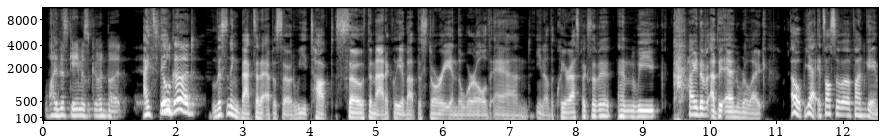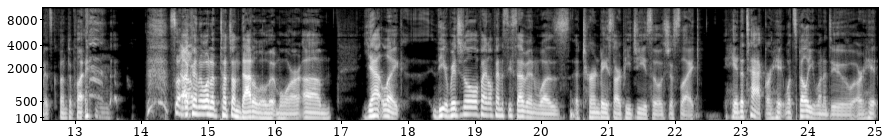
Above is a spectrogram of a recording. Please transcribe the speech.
why this game is good, but I still good. Listening back to the episode, we talked so thematically about the story and the world and, you know, the queer aspects of it. And we kind of, at the end, were like, oh, yeah, it's also a fun game. It's fun to play. so I kind of want to touch on that a little bit more. Um, yeah, like the original Final Fantasy VII was a turn based RPG. So it was just like hit attack or hit what spell you want to do or hit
